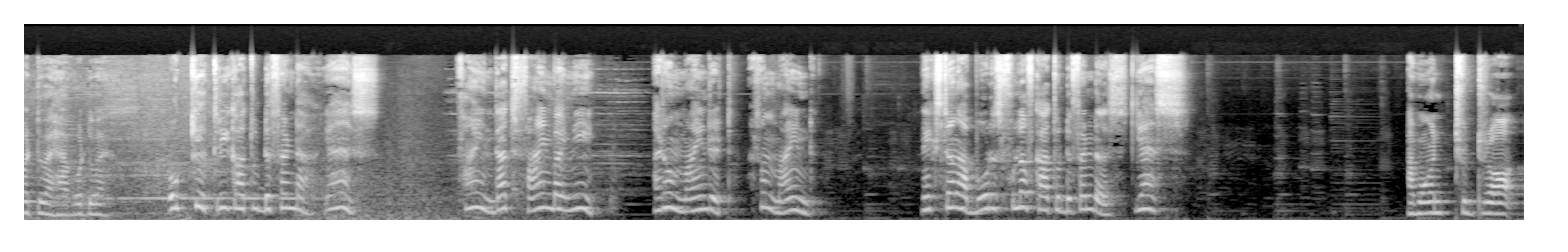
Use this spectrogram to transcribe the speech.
What do I have? What do I Okay, three Khartut defender. Yes. Fine, that's fine by me. I don't mind it. I don't mind. Next turn, our board is full of Khartut defenders. Yes. I want to draw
